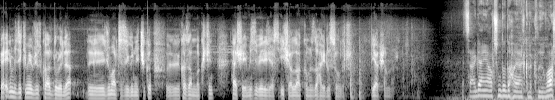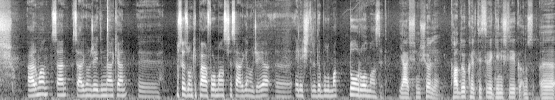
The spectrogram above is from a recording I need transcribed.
Ya elimizdeki mevcut kadroyla e, cumartesi günü çıkıp e, kazanmak için her şeyimizi vereceğiz. İnşallah hakkımızda hayırlısı olur. İyi akşamlar. Evet, Sergen Yalçın'da da hayal kırıklığı var. Erman sen Sergen Hoca'yı dinlerken e, bu sezonki performans için Sergen Hoca'ya e, eleştiride bulunmak doğru olmaz dedin. Ya şimdi şöyle, kadro kalitesi ve genişliği e,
